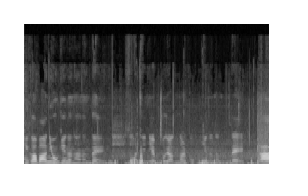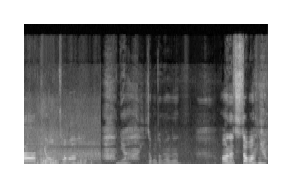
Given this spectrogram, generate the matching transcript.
비가 많이 오기는 하는데 예쁘게 안 나올 것 같기는 한데. 아 비 엄청 와. 아니야 이 정도면은. 아 근데 진짜 많이 와.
